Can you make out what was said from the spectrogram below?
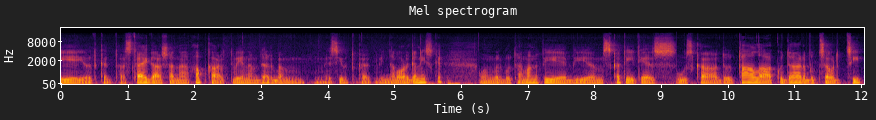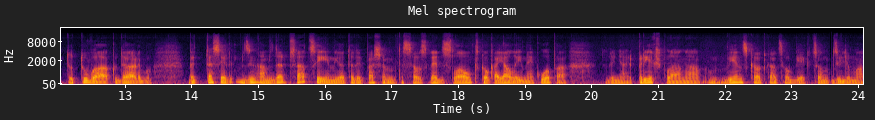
ieejot, kad tā staigāšana apkārt vienam darbam, es jūtu, ka viņa nav organiska. Un varbūt tā mana pieeja bija skatīties uz kādu tālāku darbu, caur citu tuvāku darbu. Bet tas ir zināms darbs acīm, jo tad ir pašam tas savs redzes lauks kaut kā jālīmē kopā. Viņā ir priekšplānā viens kaut kāds objekts, un dziļumā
